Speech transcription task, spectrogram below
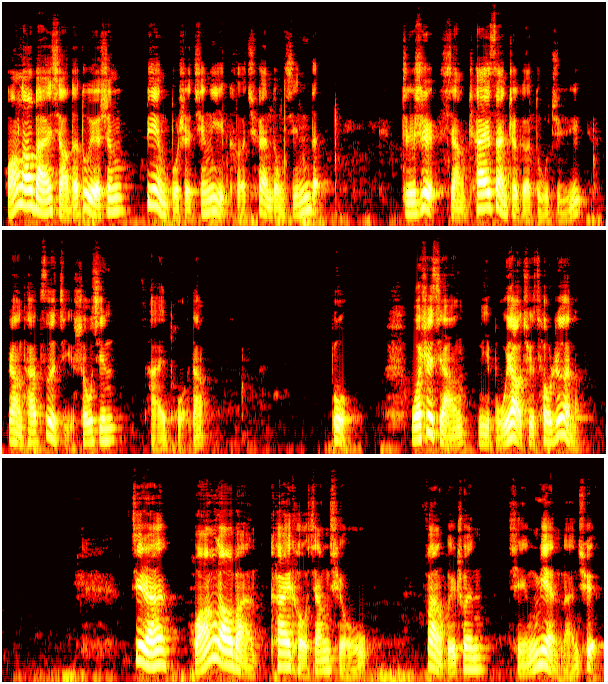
黄老板晓得杜月笙并不是轻易可劝动心的，只是想拆散这个赌局，让他自己收心才妥当。不，我是想你不要去凑热闹。既然黄老板开口相求，范回春情面难却。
